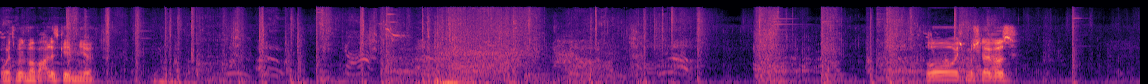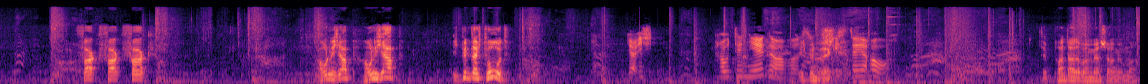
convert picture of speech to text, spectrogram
Oh, jetzt müssen wir aber alles geben hier. Oh, ich muss schnell was. Fuck, fuck, fuck. Hau nicht ab, hau nicht ab. Ich bin gleich tot. Ja, ich hau den Jäger, aber Ich bin weg. schießt der ja auch. Der Panther hat aber mehr Schaden gemacht.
